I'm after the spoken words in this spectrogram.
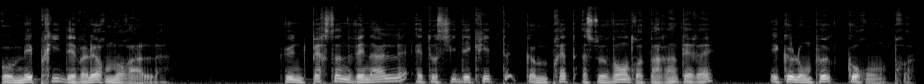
au mépris des valeurs morales. Une personne vénale est aussi décrite comme prête à se vendre par intérêt et que l'on peut corrompre.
